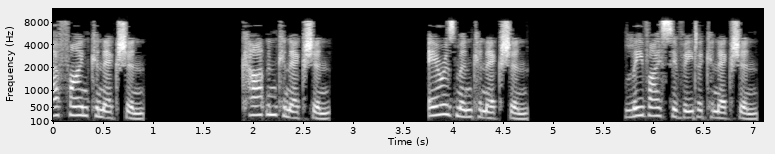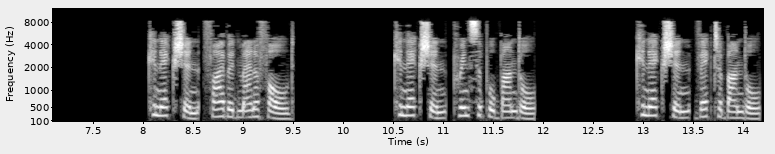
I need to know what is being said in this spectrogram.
Affine connection. Cartan connection. Ehresmann connection. Levi-Civita connection. Connection fibered manifold. Connection principal bundle. Connection vector bundle.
